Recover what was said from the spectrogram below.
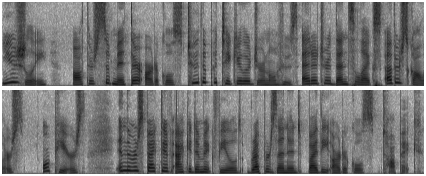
Usually, authors submit their articles to the particular journal whose editor then selects other scholars, or peers, in the respective academic field represented by the article's topic.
